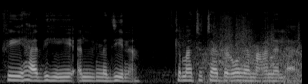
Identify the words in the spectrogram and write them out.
في هذه المدينة كما تتابعون معنا الآن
